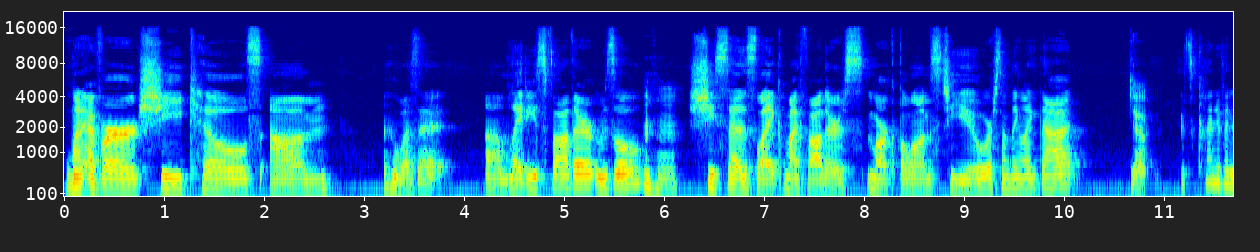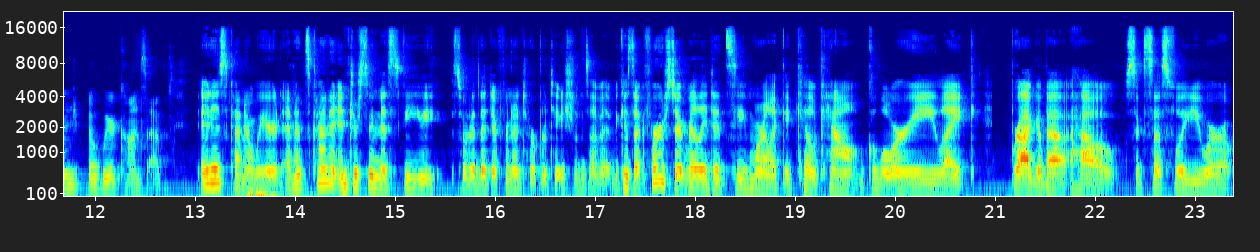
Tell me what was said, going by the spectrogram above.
whenever she kills um who was it? Um Lady's father, Uzul, hmm she says like my father's mark belongs to you or something like that. Yep. It's kind of an, a weird concept. It is kind of weird, and it's kind of interesting to see sort of the different interpretations of it because at first it really did seem more like a kill count glory, like brag about how successful you were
